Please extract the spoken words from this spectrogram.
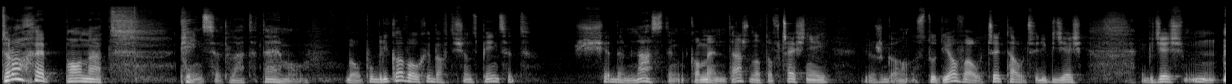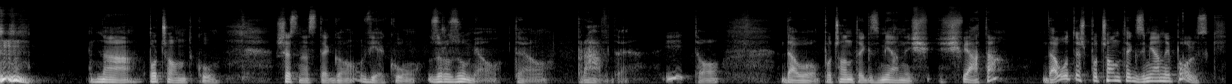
trochę ponad 500 lat temu, bo opublikował chyba w 1500 XVII komentarz, no to wcześniej już go studiował, czytał, czyli gdzieś, gdzieś na początku XVI wieku zrozumiał tę prawdę. I to dało początek zmiany świata, dało też początek zmiany Polski.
